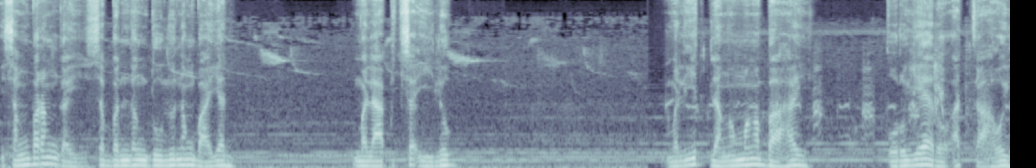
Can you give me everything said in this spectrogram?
Isang barangay sa bandang dulo ng bayan. Malapit sa ilog. Maliit lang ang mga bahay. Puro yero at kahoy.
